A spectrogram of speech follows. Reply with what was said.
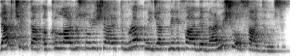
gerçekten akıllarda soru işareti bırakmayacak bir ifade vermiş olsaydınız.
